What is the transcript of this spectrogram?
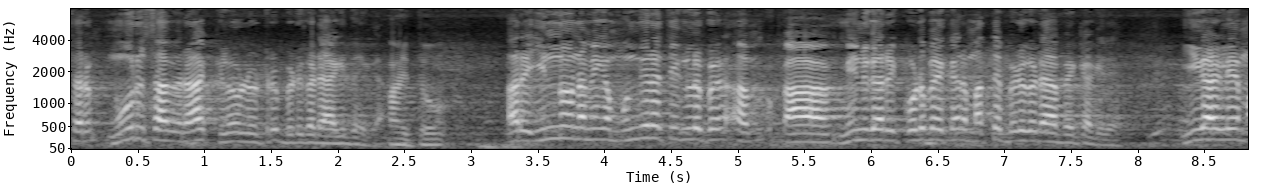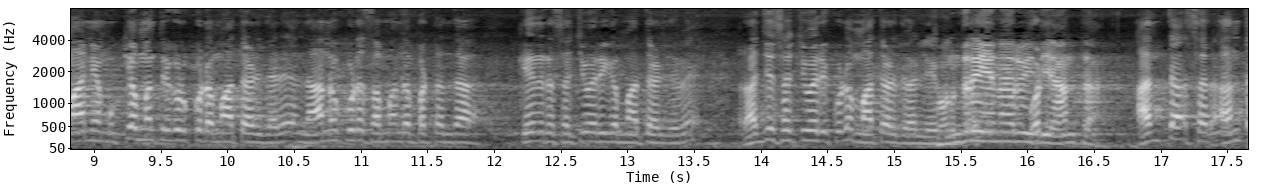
ಸರ್ ಮೂರು ಸಾವಿರ ಕಿಲೋಮೀಟರ್ ಬಿಡುಗಡೆ ಆಗಿದೆ ಈಗ. ಆಯ್ತು. ಆದರೆ ಇನ್ನು ನಮಗೆ ಮುಂದಿನ ತಿಂಗಳು ಮೀನುಗಾರಿಕೆ ಕೊಡಬೇಕಾದ್ರೆ ಮತ್ತೆ ಬಿಡುಗಡೆ ಆಗಬೇಕಾಗಿದೆ. ಈಗಾಗಲೇ ಮಾನ್ಯ ಮುಖ್ಯಮಂತ್ರಿಗಳು ಕೂಡ ಮಾತಾಡಿದ್ದಾರೆ. ನಾನು ಕೂಡ ಸಂಬಂಧಪಟ್ಟಂತ ಕೇಂದ್ರ ಸಚಿವರಿಗೆ ಮಾತಾಡಿದ್ದೇವೆ. ರಾಜ್ಯ ಸಚಿವರಿಗೆ ಕೂಡ ಮಾತಾಡಿದ್ದೇವೆ ಅಲ್ಲಿ. ತೊಂದರೆ ಏನಾದ್ರು ಇದೆಯಾ ಅಂತ? ಅಂತ ಸರ್ ಅಂತ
